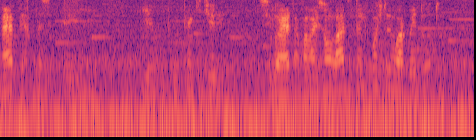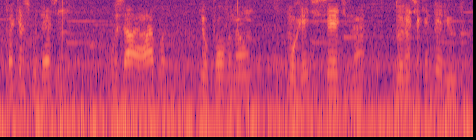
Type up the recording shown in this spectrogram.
né? Perto da, e, e o, o tanque de Siloé estava lá isolado, então ele construiu um aqueduto para que eles pudessem usar a água e o povo não morrer de sede né? durante aquele período.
